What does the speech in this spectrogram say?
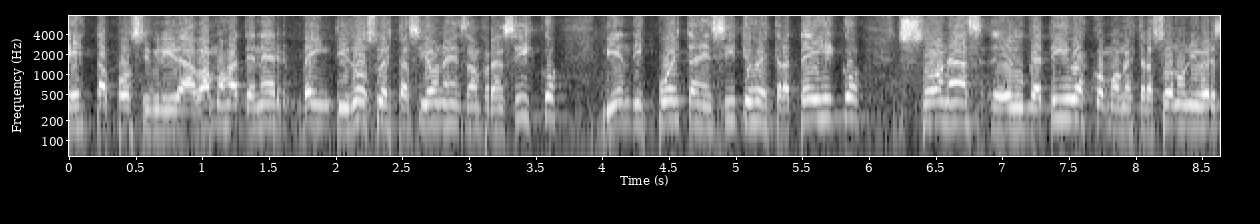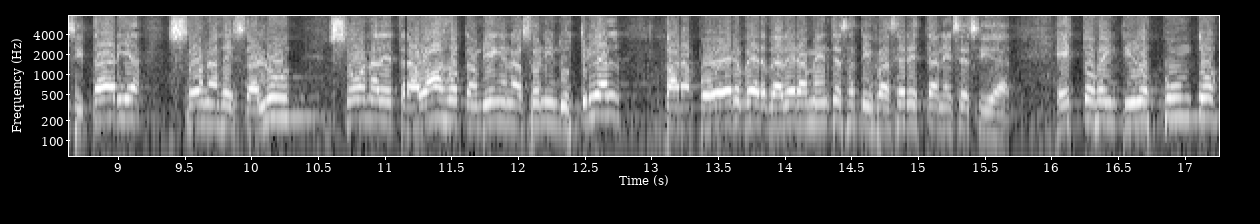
esta posibilidad. Vamos a tener 22 subestaciones en San Francisco, bien dispuestas en sitios estratégicos, zonas educativas como nuestra zona universitaria, zonas de salud, zona de trabajo también en la zona industrial, para poder verdaderamente satisfacer esta necesidad. Estos 22 puntos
